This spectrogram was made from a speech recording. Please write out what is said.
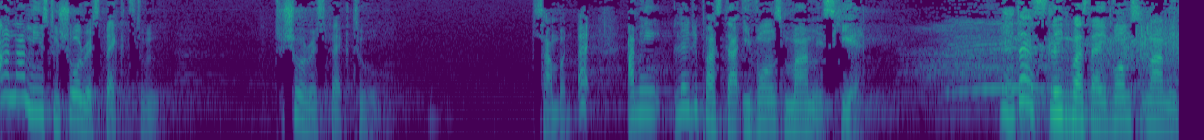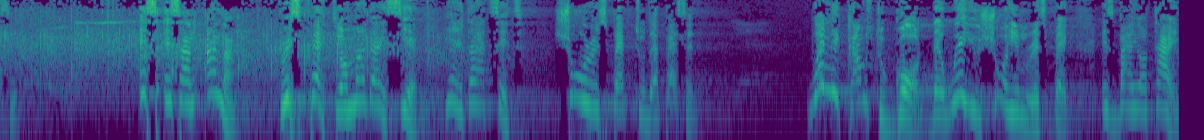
honor means to show respect to, to show respect to somebody. I, mean, Lady Pastor Yvonne's mom is here. Yeah, that's Lady Pastor Yvonne's mom is here. It's, it's an honor. Respect. Your mother is here. Yeah, that's it. Show respect to the person. When it comes to God, the way you show him respect is by your tithe.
